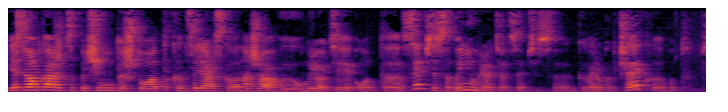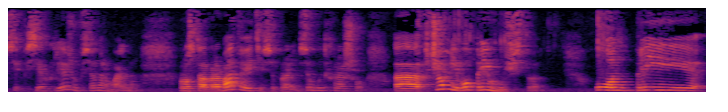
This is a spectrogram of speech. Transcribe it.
Если вам кажется почему-то, что от канцелярского ножа вы умрете от э, сепсиса, вы не умрете от сепсиса. Говорю как человек, вот всех, всех режу, все нормально. Просто обрабатываете, все правильно, все будет хорошо. Э, в чем его преимущество? Он при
